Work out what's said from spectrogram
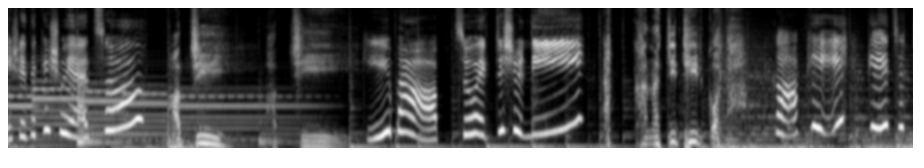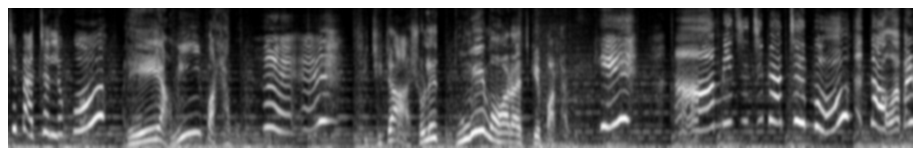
এসে থেকে শুয়ে আছো? ভাবছি ভাবছি। কি ভাবছ একটু শুনি। একখানা চিঠির কথা। কাকে? কে চিঠি পাঠালো গো? আরে আমি পাঠাবো। হ্যাঁ, চিঠিটা আসলে তুমি মহারাজকে পাঠাবে। আমি চিঠি পাঠাবো? তাও আবার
